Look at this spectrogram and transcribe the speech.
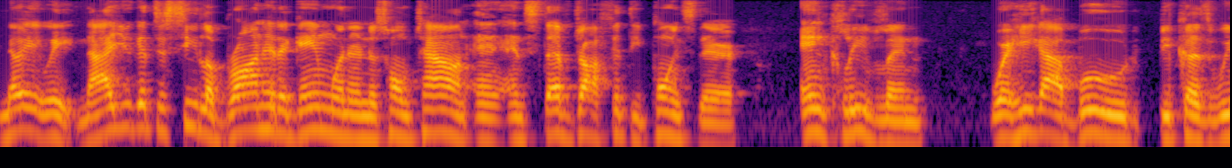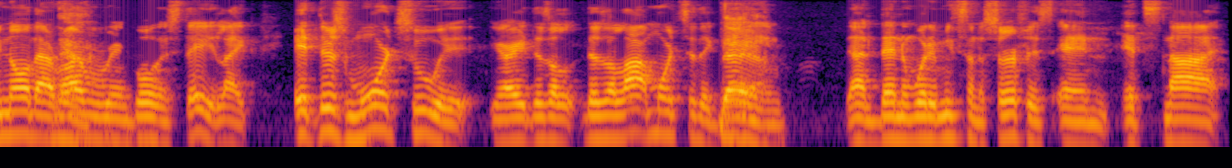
no, wait, wait. Now you get to see LeBron hit a game winner in his hometown, and, and Steph dropped fifty points there in Cleveland, where he got booed because we know that Yeah. rivalry in Golden State. Like it, there's more to it, right? There's a there's a lot more to the Yeah, yeah. game than, than what it meets on the surface, and it's not.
